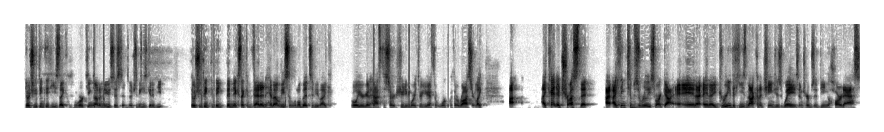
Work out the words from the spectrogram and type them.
don't you think that he's like working on a new system? Don't you think he's going to be? Don't you think that the, the Knicks like vetted him at least a little bit to be like, well, you're going to have to start shooting more through. You have to work with a roster. Like, I, I kind of trust that. I, I think Tibbs is a really smart guy, and I, and I agree that he's not going to change his ways in terms of being a hard ass,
